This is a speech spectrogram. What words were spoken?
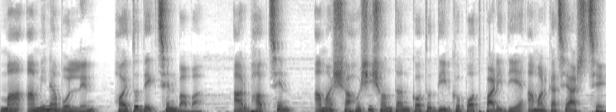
মা আমিনা বললেন, হয়তো দেখছেন বাবা। আর ভাবছেন, আমার সাহসী সন্তান কত দীর্ঘ পথ পাড়ি দিয়ে আমার কাছে আসছে।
